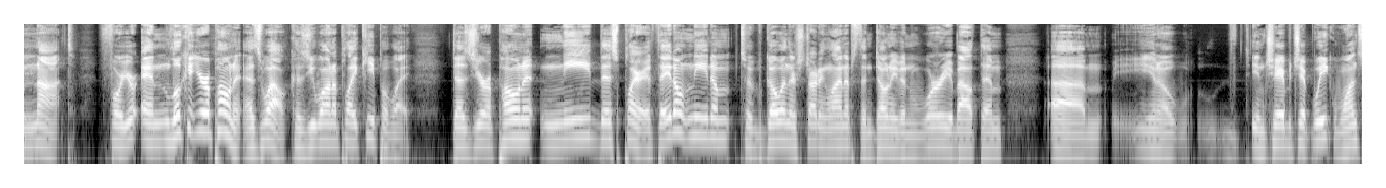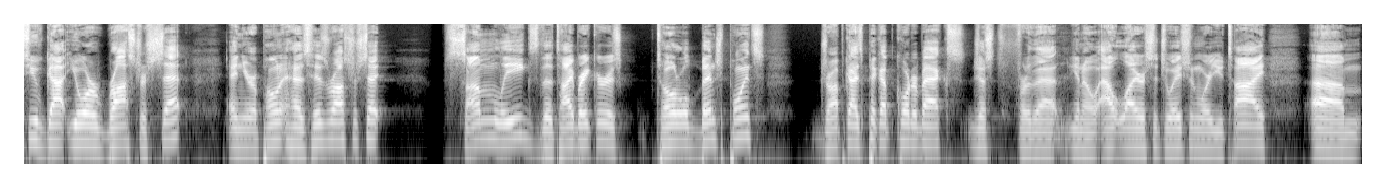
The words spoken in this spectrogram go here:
not for your and look at your opponent as well because you want to play keep away. Does your opponent need this player? If they don't need him to go in their starting lineups, then don't even worry about them. Um, you know, in championship week, once you've got your roster set and your opponent has his roster set, some leagues the tiebreaker is total bench points. Drop guys pick up quarterbacks just for that you know outlier situation where you tie. Um,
